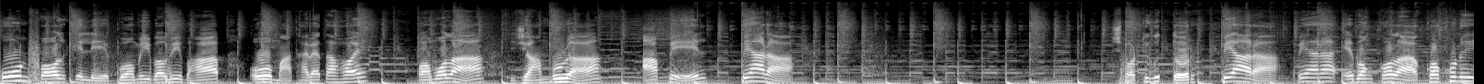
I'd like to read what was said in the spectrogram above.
কোন ফল খেলে বমি বমি ভাব ও মাথা ব্যথা হয়? কমলা, জাম্বুরা, আপেল, পেয়ারা সঠিক উত্তর, পেয়ারা। পেয়ারা এবং কলা কখনোই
